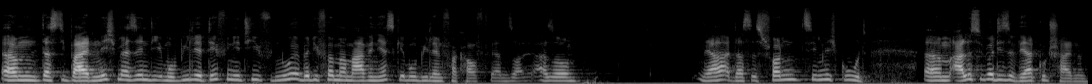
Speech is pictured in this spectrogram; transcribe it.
ähm, dass die beiden nicht mehr sind, die Immobilie definitiv nur über die Firma Marvin Jeske Immobilien verkauft werden soll. Also ja, das ist schon ziemlich gut. Ähm, alles über diese Wertgutscheine.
